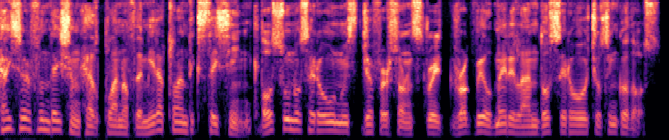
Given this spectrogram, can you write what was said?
Kaiser Foundation Health Plan of the Mid-Atlantic Stay Inc. 2101 East Jefferson Street, Rockville, Maryland 20852.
